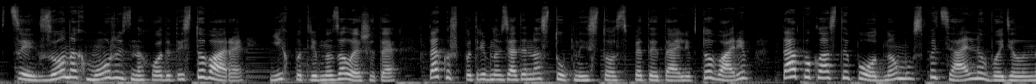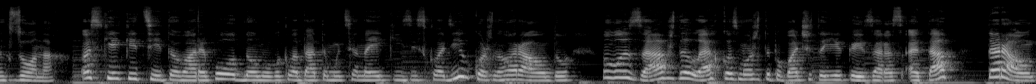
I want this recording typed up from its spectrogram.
В цих зонах можуть знаходитись товари, їх потрібно залишити. Також потрібно взяти наступний 100 з 5 тайлів товарів та покласти по одному в спеціально виділених зонах. Оскільки ці товари по одному викладатимуться на якійсь зі складів кожного раунду, ви завжди легко зможете побачити, який зараз етап та раунд.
